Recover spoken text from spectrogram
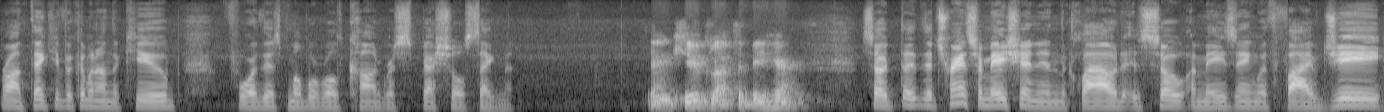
Ron, thank you for coming on theCUBE for this Mobile World Congress special segment. Thank you, glad to be here. So the, the, transformation in the cloud is so amazing with 5G,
